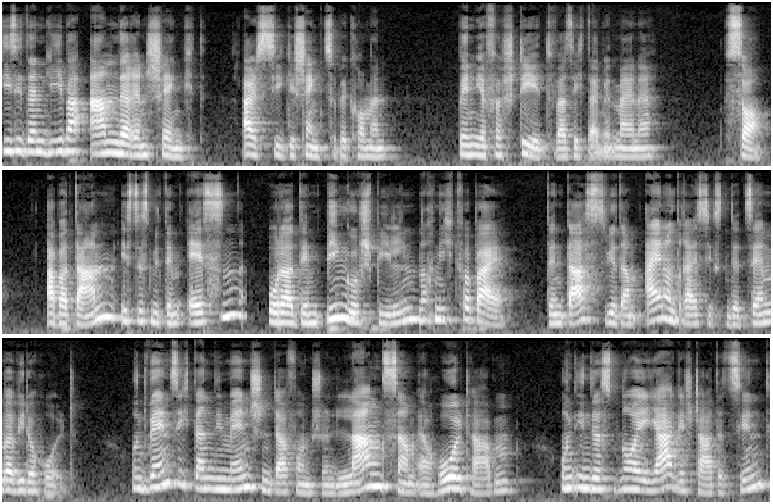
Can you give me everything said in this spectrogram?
die sie dann lieber anderen schenkt, als sie geschenkt zu bekommen. Wenn ihr versteht, was ich damit meine. So, aber dann ist es mit dem Essen oder dem Bingo-Spielen noch nicht vorbei, denn das wird am 31. Dezember wiederholt. Und wenn sich dann die Menschen davon schon langsam erholt haben und in das neue Jahr gestartet sind,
